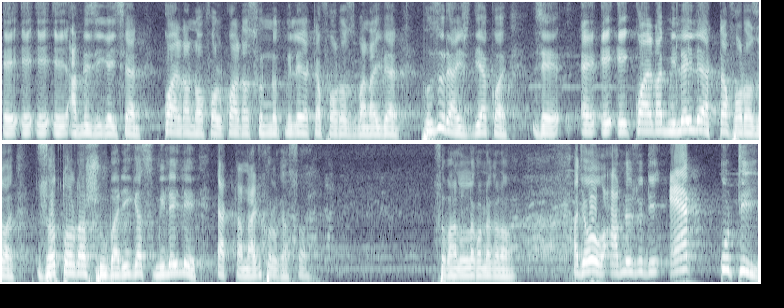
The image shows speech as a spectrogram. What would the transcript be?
এ এ আপনি জিগাইছেন, কয়টা নফল, কয়টা সুন্নত মিলে একটা ফরজ বানাইবেন? হুজুরে আইস দিয়া কয় যে এই- কয়টা মিলাইলে একটা ফরজ হয়? যতটা সুবারি গাছ মিলাইলে একটা নারকেল গাছ হয়। সুবাহ না কেন আচ্ছা ও, আপনি যদি এক কোটি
